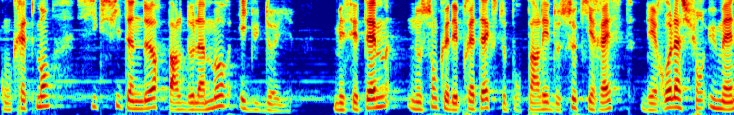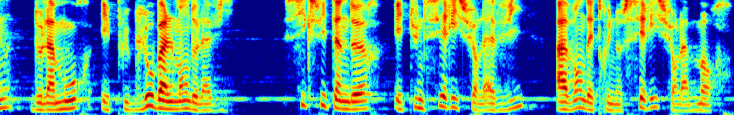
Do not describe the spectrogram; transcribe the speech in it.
Concrètement, Six Feet Under parle de la mort et du deuil. Mais ces thèmes ne sont que des prétextes pour parler de ce qui reste, des relations humaines, de l'amour et plus globalement de la vie. Six Feet Under est une série sur la vie avant d'être une série sur la mort.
